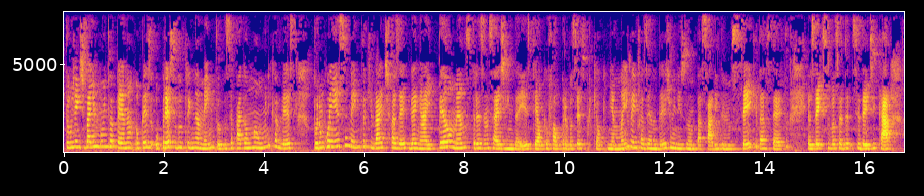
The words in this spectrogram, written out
Então, gente, vale muito a pena o, peso, o preço do treinamento, você paga uma única vez por um conhecimento que vai te fazer ganhar aí pelo menos 300 reais de renda extra, é o que eu falo pra vocês, porque é o que minha mãe vem fazendo desde o início do ano passado, então eu sei que dá certo, eu sei que se você se dedicar,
